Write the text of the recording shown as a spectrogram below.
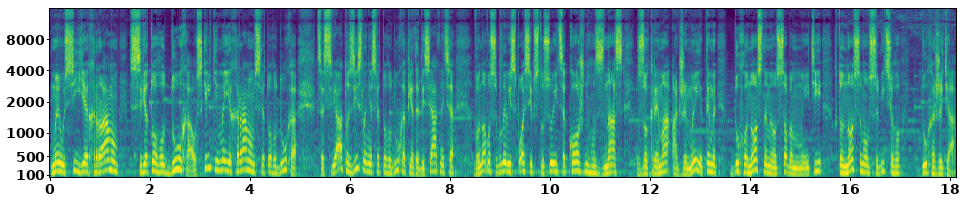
ми усі є храмом Святого Духа. Оскільки ми є храмом Святого Духа, це свято зіслання Святого Духа, п'ятидесятниця, воно в особливий спосіб стосується кожного з нас, зокрема, адже ми є тими духоносними особами, ми є ті, хто носимо в собі цього духа життя.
